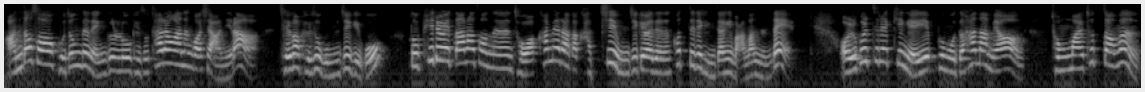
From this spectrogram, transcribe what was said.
앉아서 고정된 앵글로 계속 촬영하는 것이 아니라 제가 계속 움직이고 또 필요에 따라서는 저와 카메라가 같이 움직여야 되는 컷들이 굉장히 많았는데 얼굴 트래킹 AF 모드 하나면 정말 초점은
